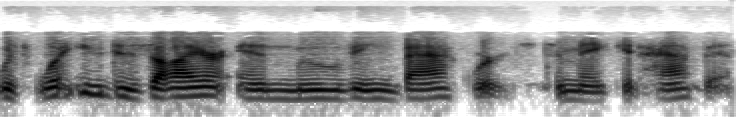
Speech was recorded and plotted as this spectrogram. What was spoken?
with what you desire, and moving backwards to make it happen.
